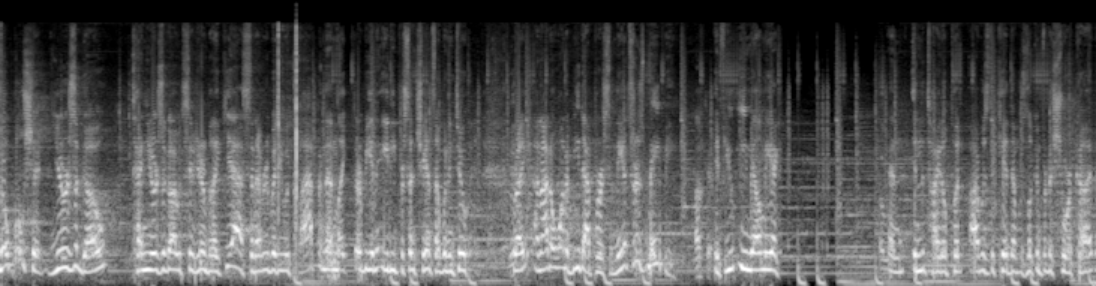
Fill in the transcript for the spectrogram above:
no bullshit. Years ago, 10 years ago, I would sit here and be like, yes, and everybody would clap, and then like there'd be an 80% chance I wouldn't do it, right? And I don't want to be that person. The answer is maybe. Okay. If you email me, I, and in the title put, I was the kid that was looking for the shortcut,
